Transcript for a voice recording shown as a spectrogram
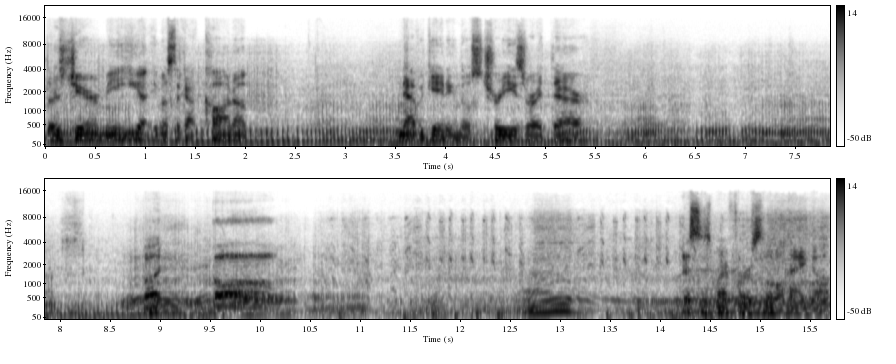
There's Jeremy. He got, he must have got caught up navigating those trees right there. But oh, this is my first little hang up.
